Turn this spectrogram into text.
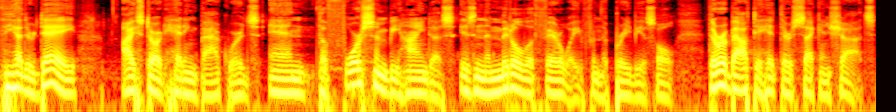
the other day, I start heading backwards, and the foursome behind us is in the middle of the fairway from the previous hole. They're about to hit their second shots.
